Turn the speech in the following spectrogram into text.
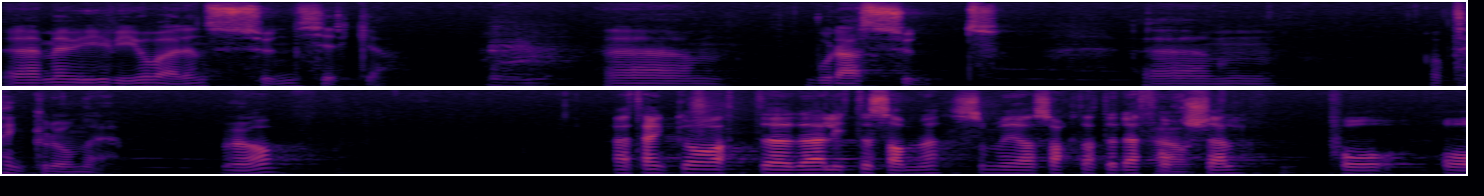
Eh, men vi vil jo være en sunn kirke. Mm. hvor det er sunt. Um, hva tenker du om det? Ja. Jeg tenker at det er litt det samme som vi har sagt, at det er forskjell ja. på å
